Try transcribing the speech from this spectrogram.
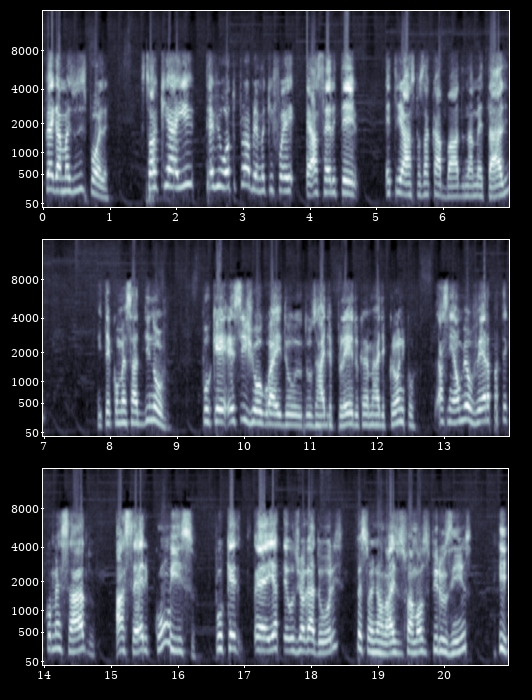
pegar mais os spoilers. Só que aí teve outro problema, que foi a série ter, entre aspas, acabado na metade e ter começado de novo. Porque esse jogo aí do, dos Rider Play, do Kamen Rider Chronicle, assim, ao meu ver, era pra ter começado a série com isso. Porque é, ia ter os jogadores, pessoas normais, os famosos piruzinhos, e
